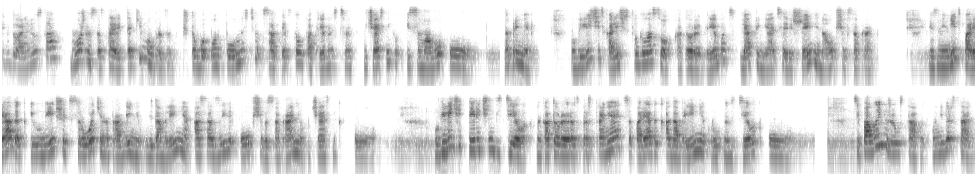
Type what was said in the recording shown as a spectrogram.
Индивидуальный устав можно составить таким образом, чтобы он полностью соответствовал потребностям участников и самого ООО. Например, увеличить количество голосов, которые требуются для принятия решений на общих собраниях. Изменить порядок и уменьшить сроки направления уведомления о созыве общего собрания участников ООО увеличить перечень сделок, на которые распространяется порядок одобрения крупных сделок ООО. Типовые же уставы универсальны.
